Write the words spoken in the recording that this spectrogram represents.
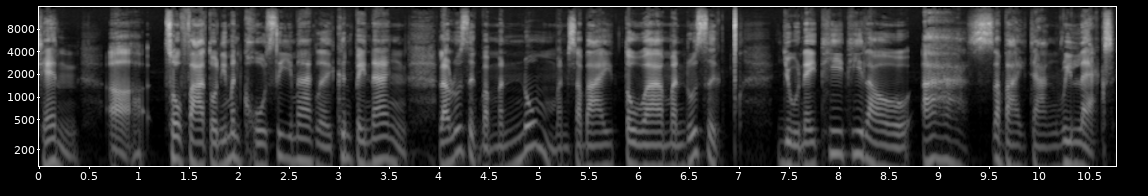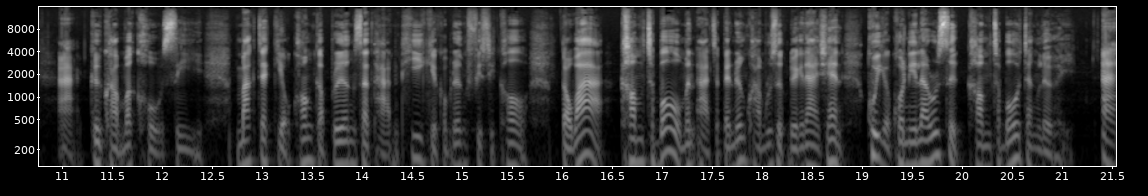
เช่นโซฟาตัวนี้มันโคซี่มากเลยขึ้นไปนั่ง แล้วรู้สึกแบบมันนุ่มมันสบายตัวมันรู้สึกอยู่ในที่ที่เราอ่าสบายจัง relax อะคือความว่า cozy มักจะเกี่ยวข้องกับเรื่องสถานที่เกี่ยวกับเรื่อง physical แต่ว่า comfortable มันอาจจะเป็นเรื่องความรู้สึกด้วยก็ได้ เช่น คุยกับคนนี้แล้วรู้สึก comfortable จังเลยอ่า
